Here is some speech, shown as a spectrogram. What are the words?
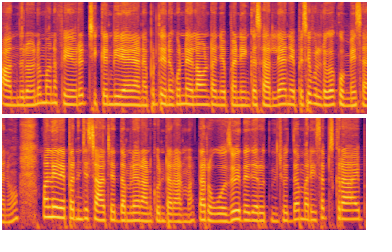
అందులోనూ మన ఫేవరెట్ చికెన్ బిర్యానీ అయినప్పుడు తినకుండా ఎలా ఉంటాను చెప్పండి? ఇంకా సర్లే అని చెప్పేసి ఫుల్గా కుమ్మేశాను. మళ్ళీ రేపటి నుంచి స్టార్ట్ చేద్దాంలే అని అనుకుంటారనమాట రోజు ఇదే జరుగుతుంది. చూద్దాం మరి. సబ్స్క్రైబ్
